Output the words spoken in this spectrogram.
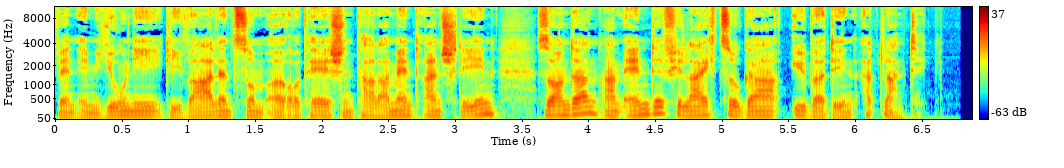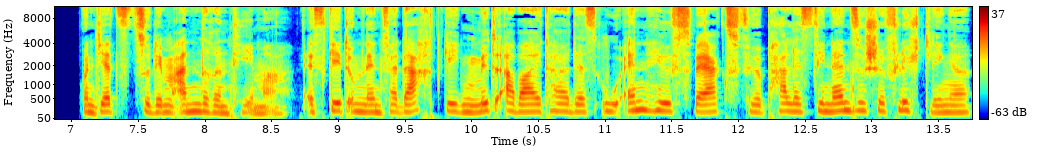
wenn im Juni die Wahlen zum Europäischen Parlament anstehen, sondern am Ende vielleicht sogar über den Atlantik. Und jetzt zu dem anderen Thema. Es geht um den Verdacht gegen Mitarbeiter des UN-Hilfswerks für palästinensische Flüchtlinge,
